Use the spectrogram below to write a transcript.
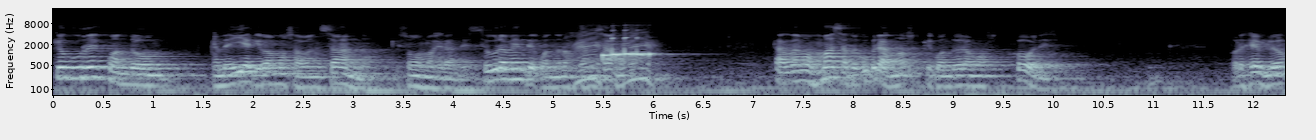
¿Qué ocurre cuando, a medida que vamos avanzando, que somos más grandes? Seguramente cuando nos cansamos, tardamos más a recuperarnos que cuando éramos jóvenes. Por ejemplo,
